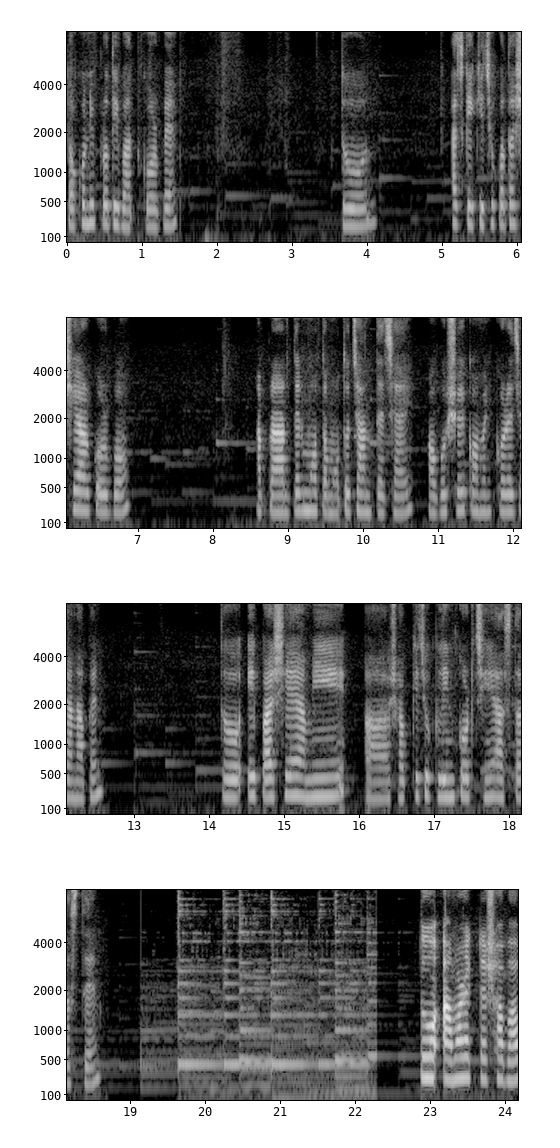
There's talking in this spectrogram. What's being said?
তখনই প্রতিবাদ করবে। তো আজকে কিছু কথা শেয়ার করব। আপনাদের মতামত জানতে চাই, অবশ্যই কমেন্ট করে জানাবেন। তো এই পাশে আমি সব কিছু ক্লিন করছি আস্তে আস্তে। তো আমার একটা স্বভাব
